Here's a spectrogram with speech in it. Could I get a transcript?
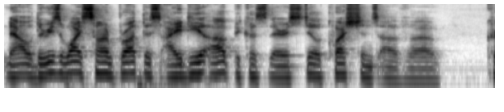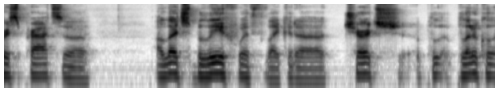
now, the reason why Son brought this idea up because there are still questions of uh, Chris Pratt's uh, alleged belief with like a church pol- political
